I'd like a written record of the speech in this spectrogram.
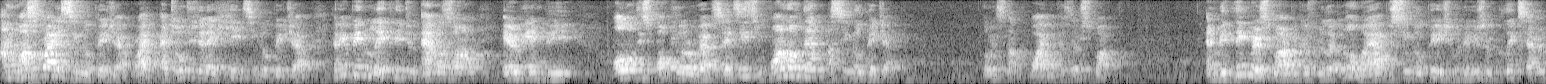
I must write a single page app, right? I told you that I hate single page app. Have you been lately to Amazon, Airbnb, all of these popular websites? Is one of them a single page app? No, it's not. Why? Because they're smart. And we think we're smart because we're like, oh, my app is single page. When the user clicks every,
